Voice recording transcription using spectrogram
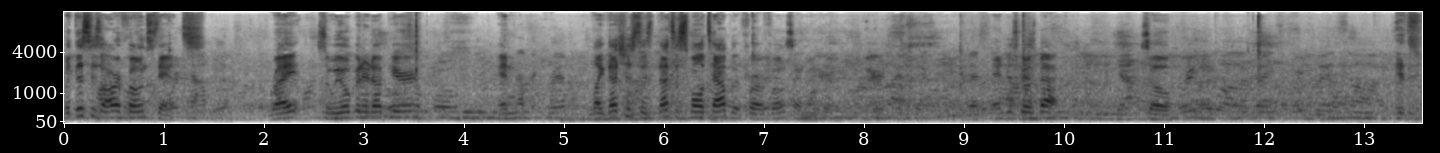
But this is our phone stance, right? So we open it up here, and like that's just a, that's a small tablet for our phone stand right there, and it just goes back. So It's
